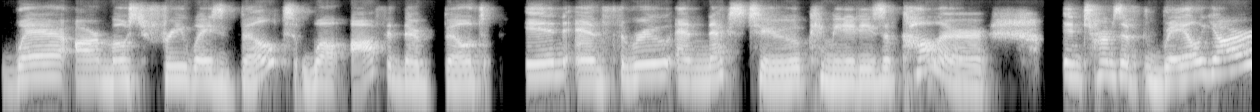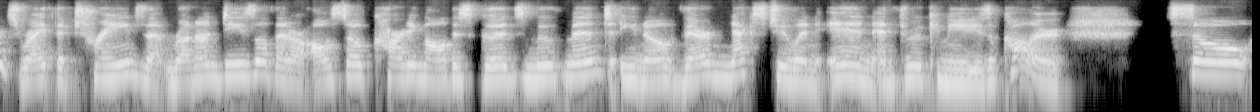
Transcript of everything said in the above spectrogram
where are most freeways built? Well, often they're built in and through and next to communities of color. In terms of rail yards, right? The trains that run on diesel that are also carting all this goods movement, you know, they're next to and in and through communities of color. So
